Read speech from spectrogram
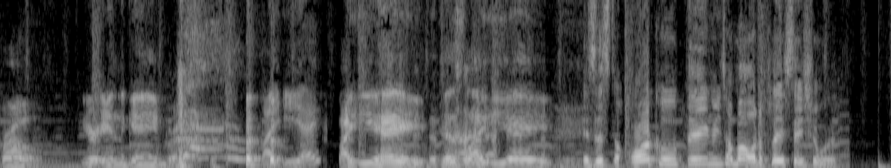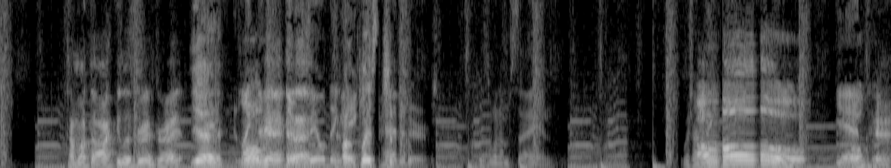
Bro, you're in the game, bro. Like EA? like EA, just like EA. Is this the Oracle thing you talking about or the PlayStation one? Talking about the Oculus Rift, right? Yeah. Like well, they're, yeah, they're yeah. building Oh, a competitor, is what I'm saying. Which I think, Oh, yeah, okay.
